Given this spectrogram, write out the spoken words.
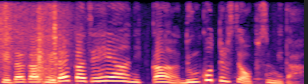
게다가 배달까지 해야 하니까 눈코 뜰 새 없습니다.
